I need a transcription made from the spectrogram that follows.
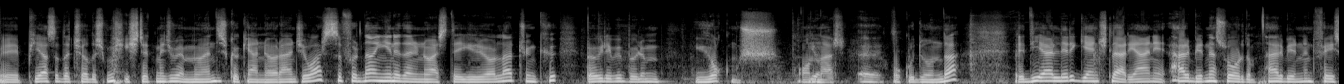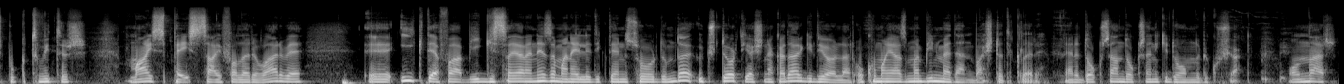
e, piyasada çalışmış işletmeci ve mühendis kökenli öğrenci var. Sıfırdan yeniden üniversiteye giriyorlar çünkü böyle bir bölüm yokmuş onlar Yok, evet. okuduğunda. E, diğerleri gençler yani her birine sordum. Her birinin Facebook, Twitter, MySpace sayfaları var ve e, ilk defa bilgisayara ne zaman ellediklerini sorduğumda 3-4 yaşına kadar gidiyorlar. Okuma yazma bilmeden başladıkları. Yani 90-92 doğumlu bir kuşak. Onlar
